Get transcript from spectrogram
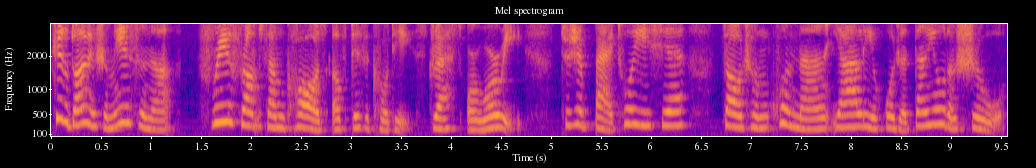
这个短语什么意思呢？Free from some cause of difficulty, stress or worry，就是摆脱一些造成困难、压力或者担忧的事物。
